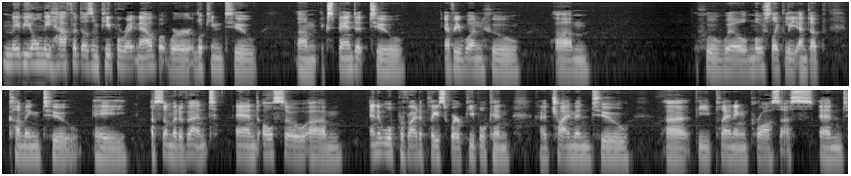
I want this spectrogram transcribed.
maybe only half a dozen people right now, but we're looking to um, expand it to everyone who um, who will most likely end up coming to a a summit event, and also um, and it will provide a place where people can kind of chime into uh, the planning process. And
